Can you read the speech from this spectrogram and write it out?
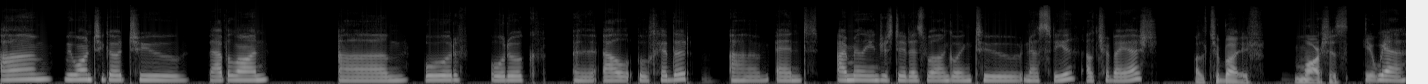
Um, we want to go to Babylon, um, Ur, Uruk, uh, Al Ukhidr, um, and I'm really interested as well in going to Nasriya, Al Chabayash. Al-Chubayf marshes. Yeah,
